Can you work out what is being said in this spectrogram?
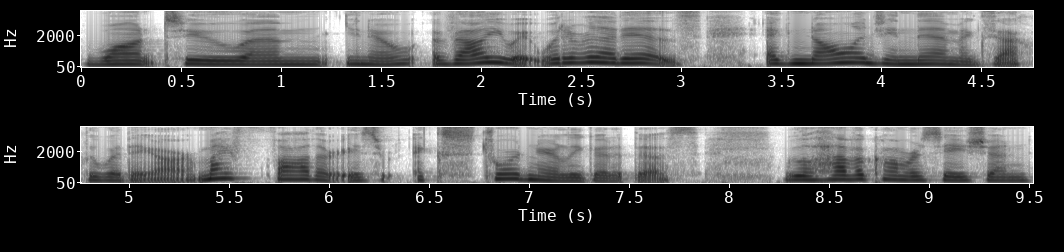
want to, um, you know, evaluate, whatever that is, acknowledging them exactly where they are. My father is extraordinarily good at this. We'll have a conversation,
